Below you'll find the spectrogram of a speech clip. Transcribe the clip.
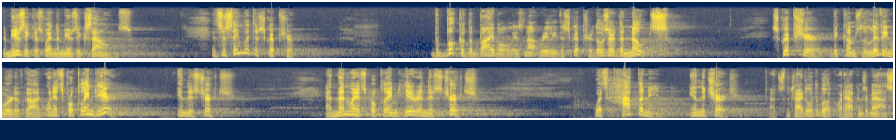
The music is when the music sounds. It's the same with the scripture. The book of the Bible is not really the scripture, those are the notes. Scripture becomes the living word of God when it's proclaimed here in this church. And then when it's proclaimed here in this church, what's happening in the church, that's the title of the book, What Happens at Mass.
